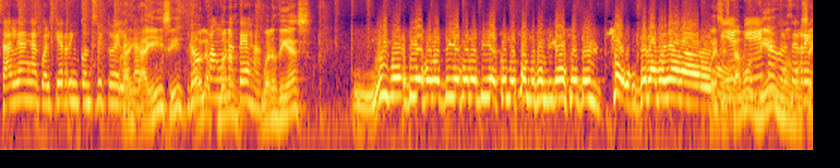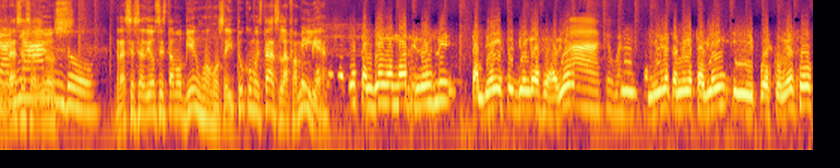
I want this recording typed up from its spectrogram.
Salgan a cualquier rinconcito de la ahí, casa. Ahí sí. Rompan una teja. Buenos días. Muy buenos días, buenos días, buenos días. ¿Cómo estamos, amigazos del show de la mañana? Pues estamos bien, Juan José. Gracias a Dios. Gracias a Dios estamos bien, Juan José. ¿Y tú cómo estás? ¿La familia? Yo también, Omar y Leslie. También estoy bien, gracias a Dios. Ah, qué bueno. Mi familia también está bien. Y pues con eso,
